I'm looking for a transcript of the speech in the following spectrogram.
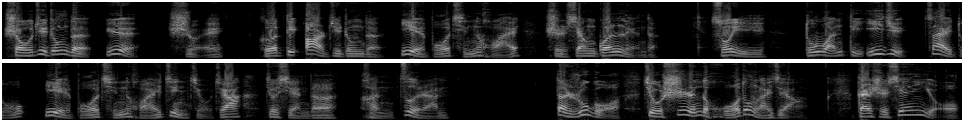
首句中的月水和第二句中的夜泊秦淮是相关联的，所以读完第一句再读夜泊秦淮近酒家就显得很自然。但如果就诗人的活动来讲，该是先有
